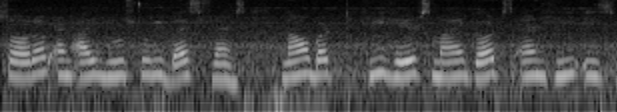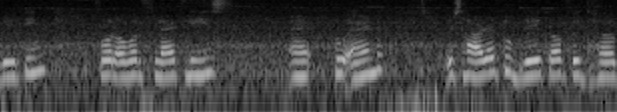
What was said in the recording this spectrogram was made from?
Saurabh and I used to be best friends now, but he hates my guts and he is waiting for our flat lease uh, to end. It's harder to break up with her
